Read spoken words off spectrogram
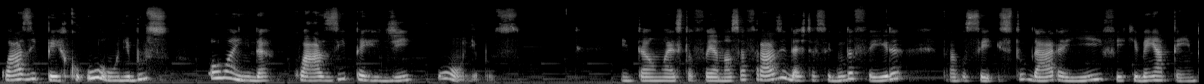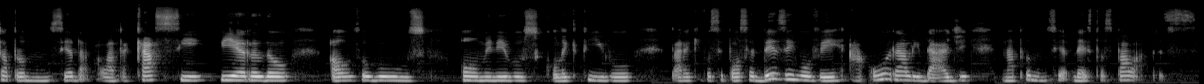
quase perco o ônibus ou ainda quase perdi o ônibus. Então, esta foi a nossa frase desta segunda-feira para você estudar aí. Fique bem atento à pronúncia da palavra casi pierdo autobus, ônibus, coletivo, para que você possa desenvolver a oralidade na pronúncia destas palavras.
